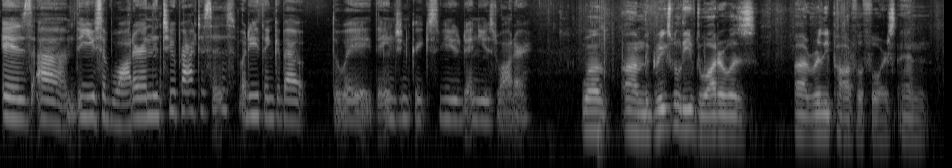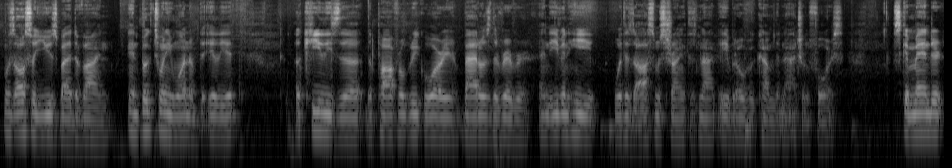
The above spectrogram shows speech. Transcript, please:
is um, the use of water in the two practices. What do you think about the way the ancient Greeks viewed and used water? Well, um, the Greeks believed water was a really powerful force and was also used by the divine. In Book 21 of the Iliad, Achilles, the, the powerful Greek warrior, battles the river, and even he, with his awesome strength, is not able to overcome the natural force. Scamander,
